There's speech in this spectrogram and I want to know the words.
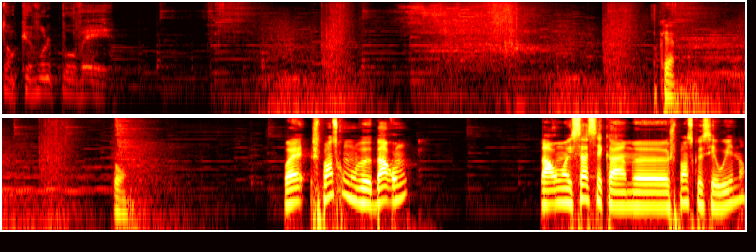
Tant que vous le pouvez. Ok. Bon. Ouais, je pense qu'on veut Baron. Baron et ça, c'est quand même... euh, je pense que c'est win.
